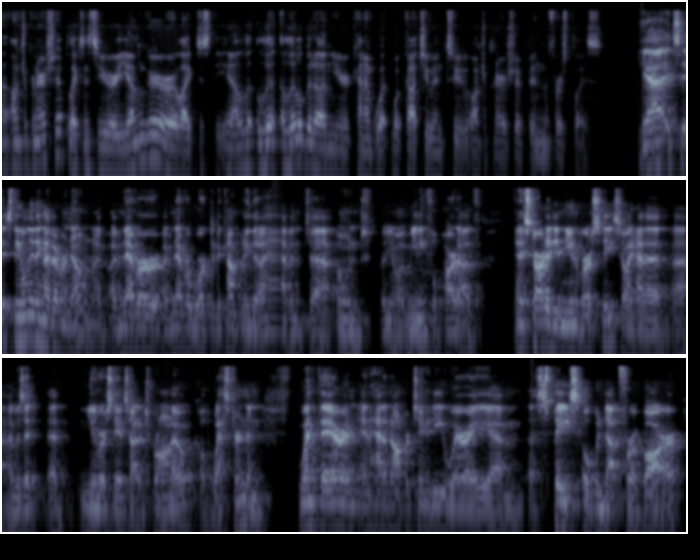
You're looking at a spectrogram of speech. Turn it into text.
uh, entrepreneurship, like since you were younger, or like just you know a, li- a little bit on your kind of what what got you into entrepreneurship in the first place? Yeah, it's it's the only thing I've ever known. I've I've never I've never worked at a company that I haven't uh, owned you know a meaningful part of and I started in university. So I had a uh, I was at a university outside of Toronto called Western and went there and, and had an opportunity where a, um, a space opened up for a bar.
